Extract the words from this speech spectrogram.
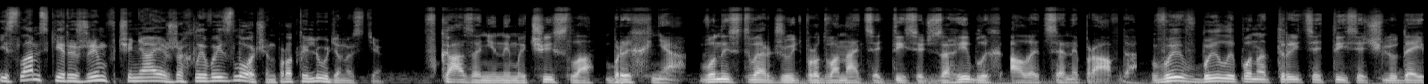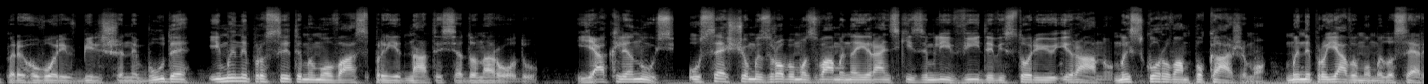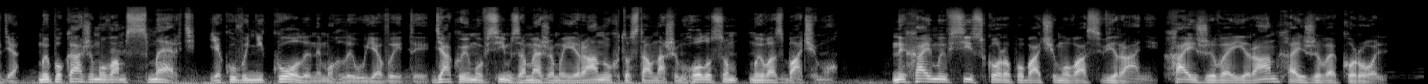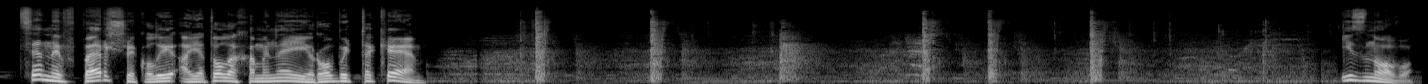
Ісламський режим вчиняє жахливий злочин проти людяності. Вказані ними числа брехня. Вони стверджують про 12 тисяч загиблих, але це неправда. Ви вбили понад 30 тисяч людей. Переговорів більше не буде, і ми не проситимемо вас приєднатися до народу. Я клянусь, усе, що ми зробимо з вами на іранській землі, війде в історію Ірану. Ми скоро вам покажемо. Ми не проявимо милосердя. Ми покажемо вам смерть, яку ви ніколи не могли уявити. Дякуємо всім за межами Ірану, хто став нашим голосом. Ми вас бачимо. Нехай ми всі скоро побачимо вас в Ірані. Хай живе Іран, хай живе король. Це не вперше, коли Аятола Хаменеї робить таке. І знову.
